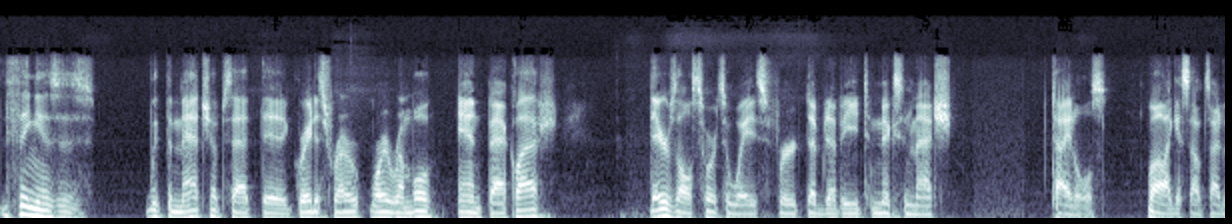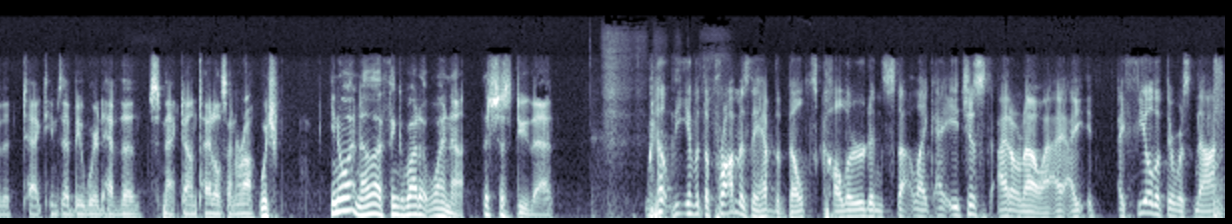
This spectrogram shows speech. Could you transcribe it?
the thing is is with the matchups at the greatest Royal rumble and backlash there's all sorts of ways for wwe to mix and match titles well i guess outside of the tag teams that'd be weird to have the smackdown titles on raw which you know what now that i think about it why not let's just do that Well, yeah, but the problem is they have the belts colored and stuff. Like I, it just, I don't know. I, I, it, I feel that there was not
